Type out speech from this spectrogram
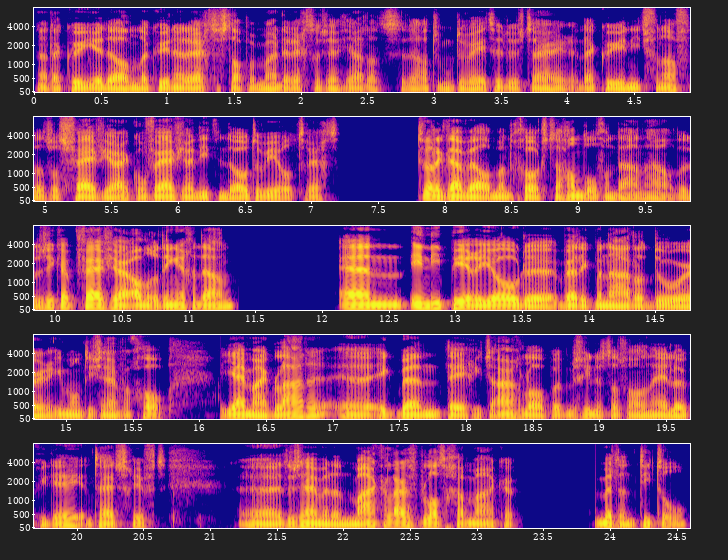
Nou, daar kun je dan daar kun je naar de rechter stappen. Maar de rechter zegt, ja, dat, dat had u moeten weten. Dus daar, daar kun je niet vanaf. Dat was vijf jaar. Ik kon vijf jaar niet in de autowereld terecht. Terwijl ik daar wel mijn grootste handel vandaan haalde. Dus ik heb vijf jaar andere dingen gedaan. En in die periode werd ik benaderd door iemand die zei van... Goh, jij maakt bladen. Eh, ik ben tegen iets aangelopen. Misschien is dat wel een heel leuk idee, een tijdschrift. Eh, toen zijn we een makelaarsblad gaan maken met een titel.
